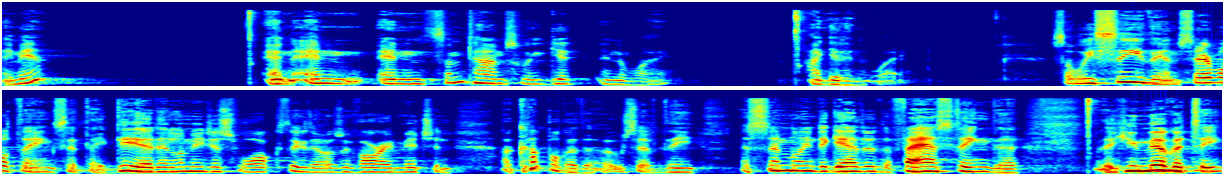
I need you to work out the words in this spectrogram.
Amen? And, and, and sometimes we get in the way. I get in the way. So we see then several things that they did, and let me just walk through those. We've already mentioned a couple of those of the assembling together, the fasting, the, the humility.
